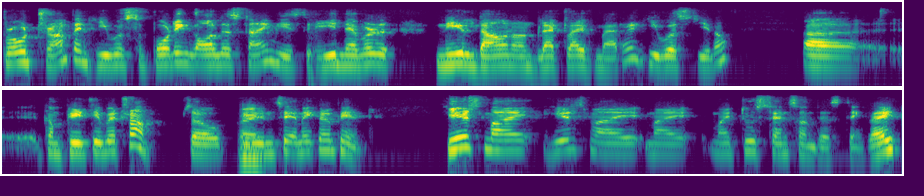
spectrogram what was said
pro-Trump, and he was supporting all this time. He's he never kneeled down on Black Lives Matter. He was, you know, uh, completely with Trump. So Right. he didn't say make an opinion. Here's my here's my my my two cents on this thing, right?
